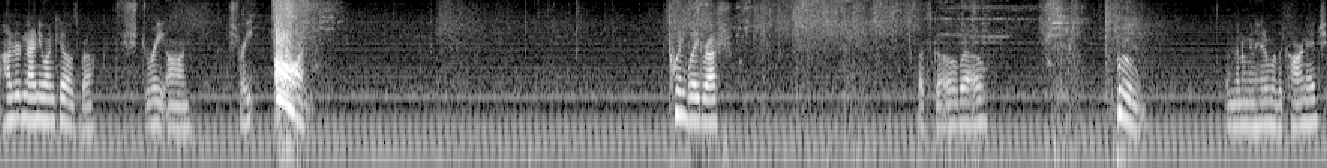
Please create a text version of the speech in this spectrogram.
191 kills, bro. Straight on. Straight on! Twin Blade Rush. Let's go, bro. Boom. And then I'm gonna hit him with a Carnage.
